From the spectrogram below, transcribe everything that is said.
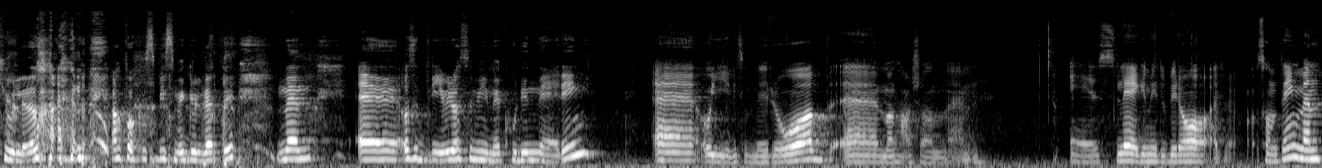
kulere da enn at folk spiser med gulrøtter. Men eh, Og så driver de også mye med koordinering eh, og gir liksom råd. Eh, man har sånn EUs eh, legemiddelbyrå og sånne ting. men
